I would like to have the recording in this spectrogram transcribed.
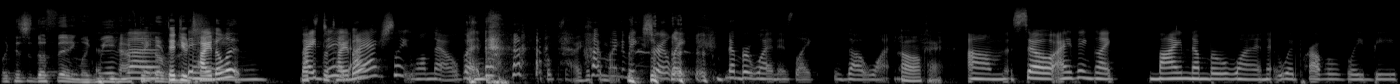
Like this is the thing. Like we have to The cover. Did you this. title it? That's I the did. title? I actually well no, but Oops, I hit the I'm going to make sure like number one is like the one. Oh, okay. Um, so I think like my number one would probably be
